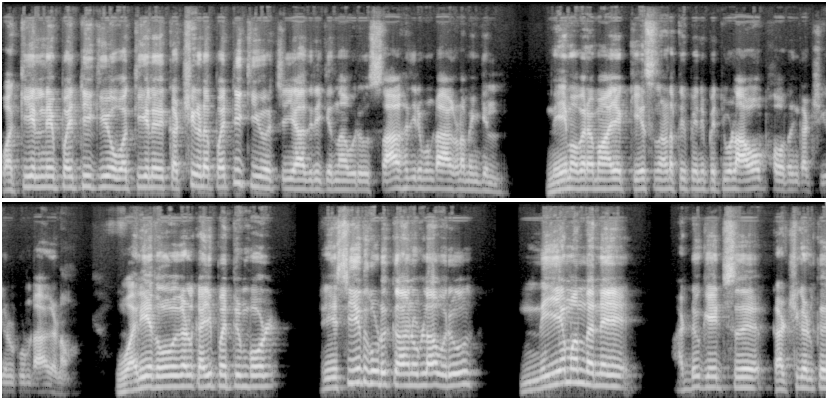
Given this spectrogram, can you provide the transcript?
വക്കീലിനെ പറ്റിക്കുകയോ വക്കീൽ കക്ഷികളെ പറ്റിക്കുകയോ ചെയ്യാതിരിക്കുന്ന ഒരു സാഹചര്യം ഉണ്ടാകണമെങ്കിൽ നിയമപരമായ കേസ് നടത്തിപ്പിനെ പറ്റിയുള്ള അവബോധം കക്ഷികൾക്കുണ്ടാകണം. വലിയ തുകകൾ കൈപ്പറ്റുമ്പോൾ രസീത് കൊടുക്കാനുള്ള ഒരു നിയമം തന്നെ അഡ്വക്കേറ്റ്സ് കക്ഷികൾക്ക്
